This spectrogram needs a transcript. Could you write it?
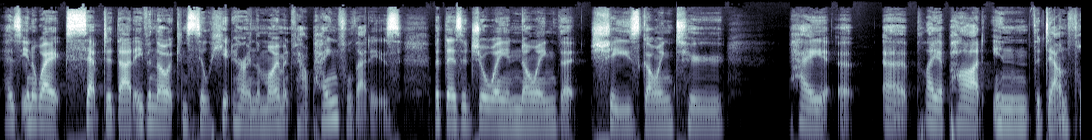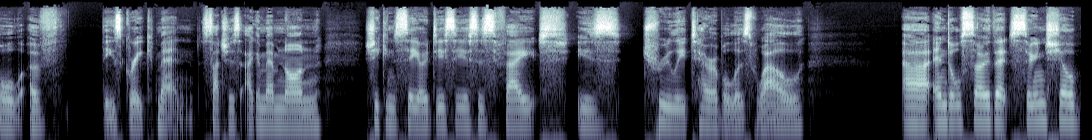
has in a way accepted that, even though it can still hit her in the moment for how painful that is. But there's a joy in knowing that she's going to pay a, uh, play a part in the downfall of these Greek men, such as Agamemnon. She can see Odysseus's fate is truly terrible as well. Uh, and also that soon she'll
